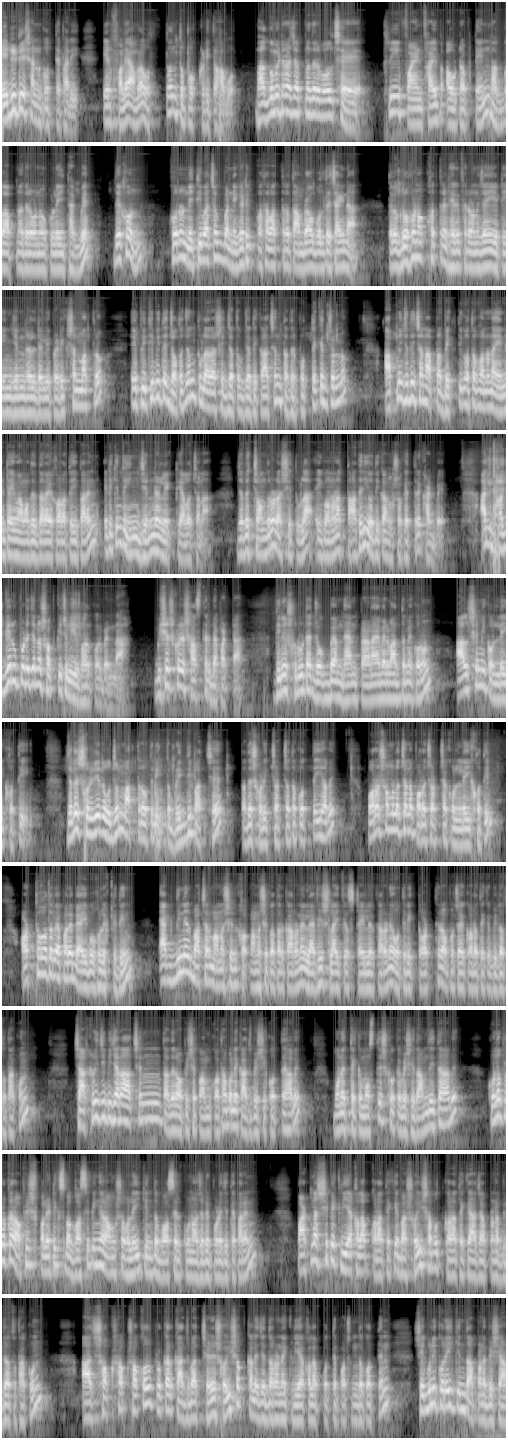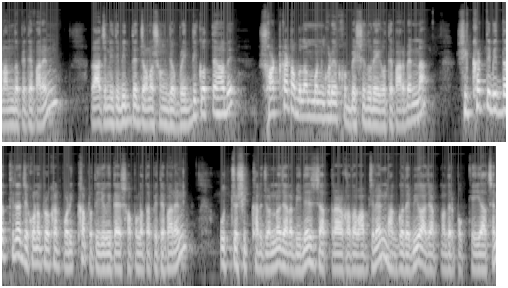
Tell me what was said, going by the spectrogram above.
মেডিটেশন করতে পারি। এর ফলে আমরা অত্যন্ত উপকৃত হব। ভাগ্য মিটার আজ আপনাদের বলছে three point five out of ten ভাগ্য আপনাদের অনুকূলেই থাকবে। দেখুন কোনো নেতিবাচক বা নেগেটিভ কথাবার্তা তো আমরাও বলতে চাই না। তবে গ্রহ নক্ষত্রের হেরফের অনুযায়ী এটি ইন জেনারেল ডেলি প্রেডিকশন মাত্র। এই পৃথিবীতে যতজন তুলারাশির জাতক জাতিকা আছেন তাদের প্রত্যেকের জন্য। আপনি যদি চান আপনার ব্যক্তিগত গণনা এনি টাইম আমাদের দ্বারাই করাতেই পারেন, এটি কিন্তু ইন জেনারেল একটি আলোচনা, যাদের চন্দ্র রাশি তুলা এই গণনা তাদেরই অধিকাংশ ক্ষেত্রে খাটবে। আজ ভাগ্যের উপরে যেন সব কিছু নির্ভর করবেন না। বিশেষ করে স্বাস্থ্যের ব্যাপারটা। দিনের শুরুটা যোগব্যায়াম, ধ্যান, প্রাণায়ামের মাধ্যমে করুন। আলসেমি করলেই ক্ষতি। যাদের শরীরের ওজন মাত্রা অতিরিক্ত বৃদ্ধি পাচ্ছে, তাদের শরীরচর্চা তো করতেই হবে। পরসমালোচনা, পরচর্চা করলেই ক্ষতি। অর্থগত ব্যাপারে ব্যয়বহুল একটি দিন। একদিনের বাঁচার মানসিক মানসিকতার কারণে ল্যাভিশ লাইফ স্টাইলের কারণে অতিরিক্ত অর্থের অপচয় করা থেকে বিরত থাকুন। চাকরিজীবী যারা আছেন, তাদের অফিসে কম কথা বলে কাজ বেশি করতে হবে। মনের থেকে মস্তিষ্ককে বেশি দাম দিতে হবে। কোনো প্রকার অফিস পলিটিক্স বা গসিপিংয়ের অংশ হলেই কিন্তু বসের কুনজরে পড়ে যেতে পারেন। পার্টনারশিপে ক্রিয়াকলাপ করা থেকে বা শৈশাবুত করা থেকে আজ আপনারা বিরত থাকুন। আজ সকল প্রকার কাজবাজ ছেড়ে শৈশবকালে যে ধরনের ক্রিয়াকলাপ করতে পছন্দ করতেন, সেগুলি করেই কিন্তু আপনারা বেশি আনন্দ পেতে পারেন। রাজনীতিবিদদের জনসংযোগ বৃদ্ধি করতে হবে। শর্টকাট অবলম্বন করে খুব বেশি দূরে এগোতে পারবেন না। শিক্ষার্থী বিদ্যার্থীরা যে কোনো প্রকার পরীক্ষা প্রতিযোগিতায় সফলতা পেতে পারেন। উচ্চশিক্ষার জন্য যারা বিদেশ যাত্রার কথা ভাবছিলেন, ভাগ্যদেবীও আজ আপনাদের পক্ষেই আছেন।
